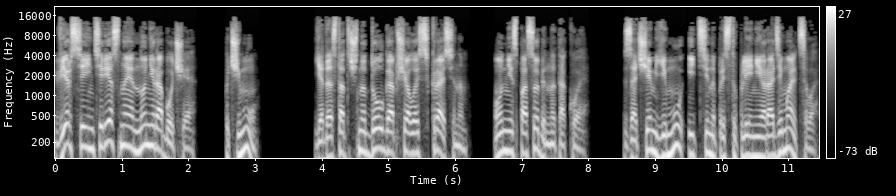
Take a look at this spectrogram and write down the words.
Версия интересная, но не рабочая. Почему? Я достаточно долго общалась с Красиным. Он не способен на такое. Зачем ему идти на преступление ради Мальцева?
